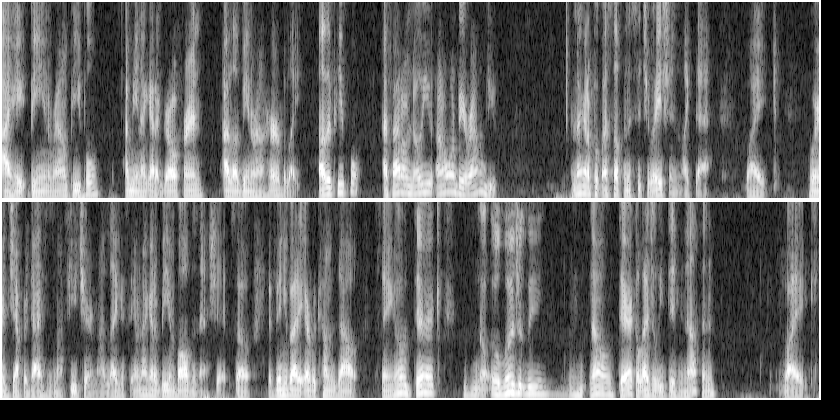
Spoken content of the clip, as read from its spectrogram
I hate being around people. I mean, I got a girlfriend. I love being around her, but like other people, if I don't know you, I don't want to be around you. I'm not gonna put myself in a situation like that, like where it jeopardizes my future and my legacy. I'm not gonna be involved in that shit. So if anybody ever comes out saying, "Oh, Derek allegedly," no, Derek allegedly did nothing. Like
